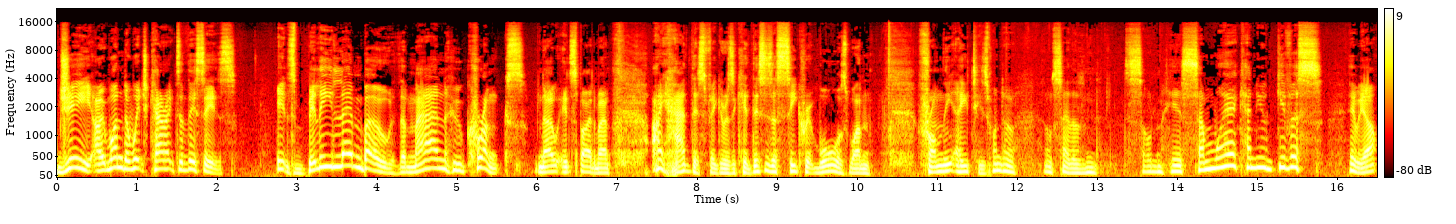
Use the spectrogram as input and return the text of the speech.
Gee, I wonder which character this is. It's Billy Lembo, the man who crunks. No, it's Spider Man. I had this figure as a kid. This is a Secret Wars one from the 80s. Wonder, I'll say there's on here somewhere. Can you give us. Here we are.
